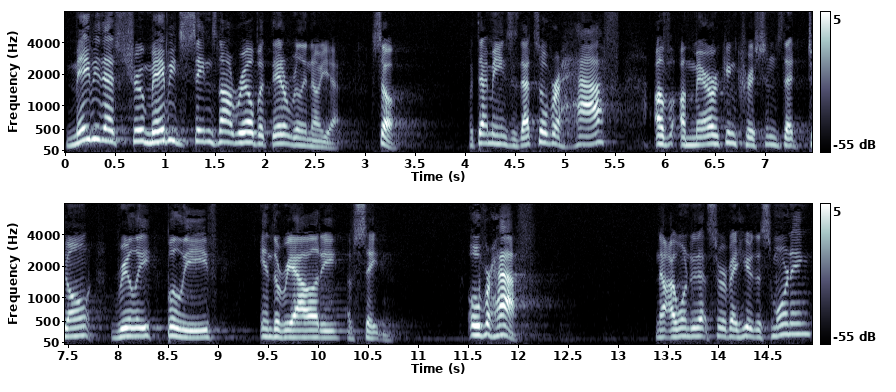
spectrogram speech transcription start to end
Maybe that's true. Maybe Satan's not real, but they don't really know yet. So, what that means is that's over half of American Christians that don't really believe in the reality of Satan. Over half. Now, I won't do that survey here this morning,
